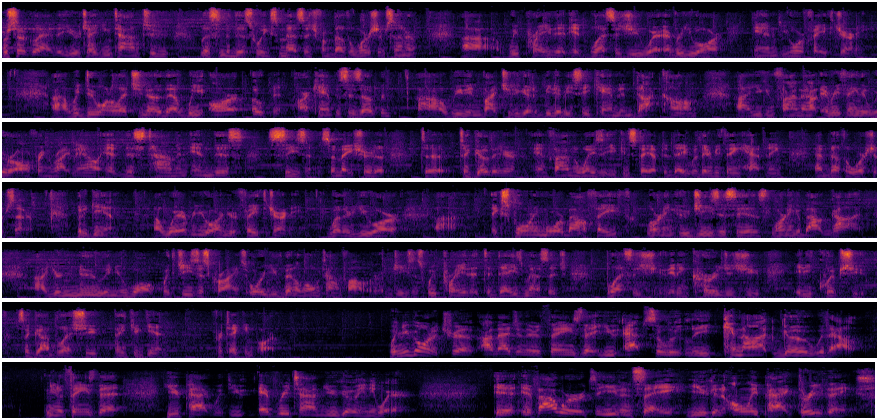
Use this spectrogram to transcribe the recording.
We're so glad that you're taking time to listen to this week's message from Bethel Worship Center. Uh, we pray that it blesses you wherever you are in your faith journey. Uh, we do want to let you know that we are open. Our campus is open. Uh, we invite you to go to bwccamden.com. Uh, you can find out everything that we're offering right now at this time and in this season. So make sure to, to, to go there and find the ways that you can stay up to date with everything happening at Bethel Worship Center. But again, uh, wherever you are in your faith journey, whether you are um, exploring more about faith, learning who Jesus is, learning about God, uh, you're new in your walk with Jesus Christ, or you've been a long time follower of Jesus, we pray that today's message blesses you, it encourages you, it equips you. So God bless you. Thank you again for taking part. When you go on a trip, I imagine there are things that you absolutely cannot go without. You know, things that you pack with you every time you go anywhere. If I were to even say you can only pack three things,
